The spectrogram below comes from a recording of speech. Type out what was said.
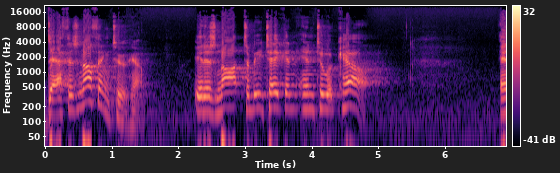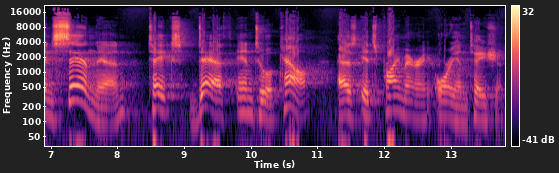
death is nothing to him. It is not to be taken into account. And sin then takes death into account as its primary orientation.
